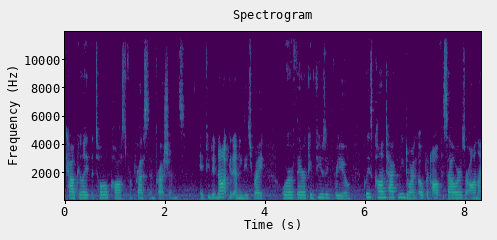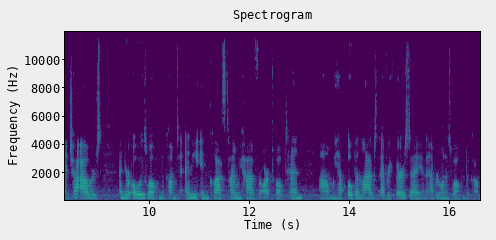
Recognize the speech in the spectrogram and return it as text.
calculate the total cost for press impressions. If you did not get any of these right, or if they are confusing for you, please contact me during open office hours or online chat hours, and you're always welcome to come to any in-class time we have for ART 1210. Um, we have open labs every Thursday, and everyone is welcome to come.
